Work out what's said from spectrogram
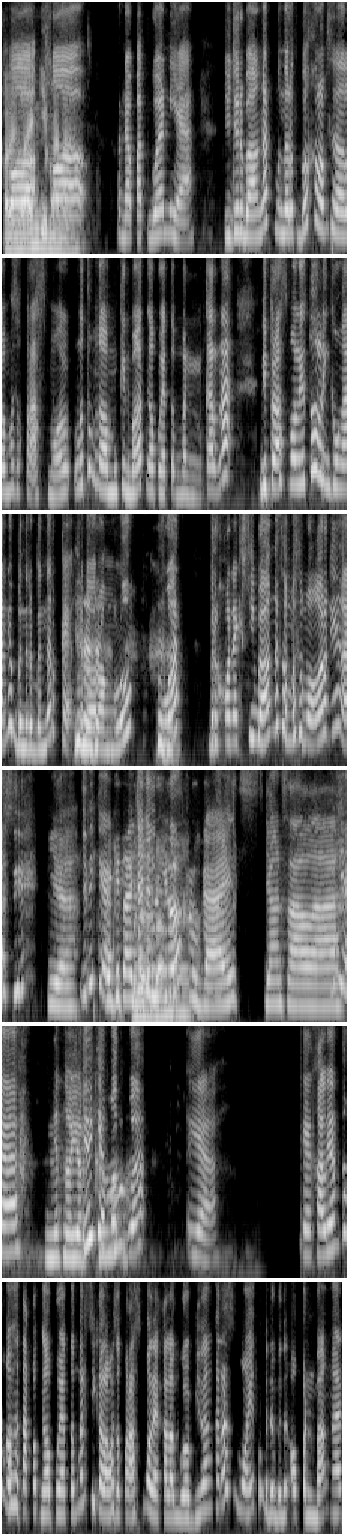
Kalau yang lain gimana? Pendapat gue nih ya, jujur banget menurut gue kalau misalnya lo masuk Prasmul, lo tuh nggak mungkin banget nggak punya temen. Karena di Prasmul itu lingkungannya bener-bener kayak ngedorong lo buat berkoneksi banget sama semua orang ya gak sih? Iya. Jadi Kayak kayak, kita aja jadi your crew, guys. Jangan salah. iya. Ingat know your Jadi kayak menurut gue, iya. Kayak kalian tuh nggak usah takut nggak punya teman sih kalau masuk Prasmul ya kalau gue bilang karena semuanya tuh bener-bener open banget.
